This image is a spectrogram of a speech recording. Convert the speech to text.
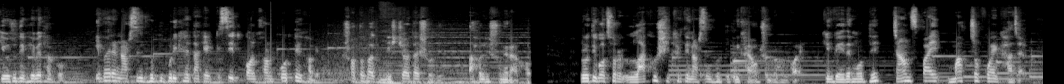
কেউ যদি ভেবে থাকো এবারে নার্সিং ভর্তি পরীক্ষায় তাকে একটি সিট কনফার্ম করতেই হবে। শতভাগ নিশ্চয়তার সহিত। তাহলে শুনে রাখো। প্রতি বছর লাখো শিক্ষার্থী নার্সিং ভর্তি পরীক্ষায় অংশগ্রহণ করে, কিন্তু এদের মধ্যে চান্স পায় মাত্র কয়েক হাজার।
